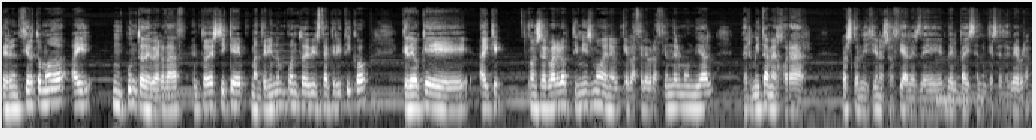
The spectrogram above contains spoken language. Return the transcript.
pero en cierto modo hay un punto de verdad. Entonces sí que manteniendo un punto de vista crítico, creo que hay que conservar el optimismo en el que la celebración del Mundial permita mejorar las condiciones sociales del país en el que se celebra.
